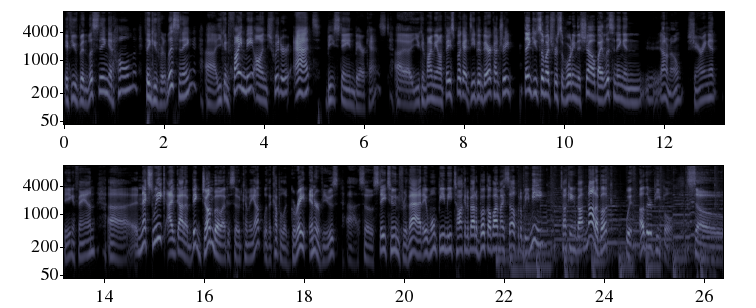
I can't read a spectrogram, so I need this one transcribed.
If you've been listening at home, thank you for listening. Uh, you can find me on Twitter at BStainBearcast. Uh, you can find me on Facebook at Deep in Bear Country. Thank you so much for supporting the show by listening and I don't know, sharing it, being a fan. Uh, next week I've got a big jumbo episode coming up with a couple of great interviews. Uh, so stay tuned for that. It won't be me talking about a book all by myself, it'll be me talking about not a book with other people. So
